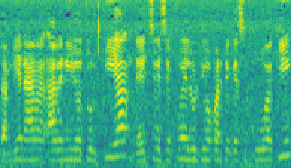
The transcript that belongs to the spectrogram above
También ha, ha, venido Turquía, de hecho ese fue el último partido que se jugó aquí.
